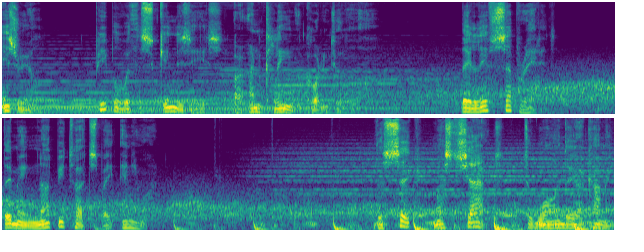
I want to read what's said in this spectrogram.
In Israel, people with a skin disease are unclean according to the law. They live separated. They may not be touched by anyone. The sick must shout to warn they are coming.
